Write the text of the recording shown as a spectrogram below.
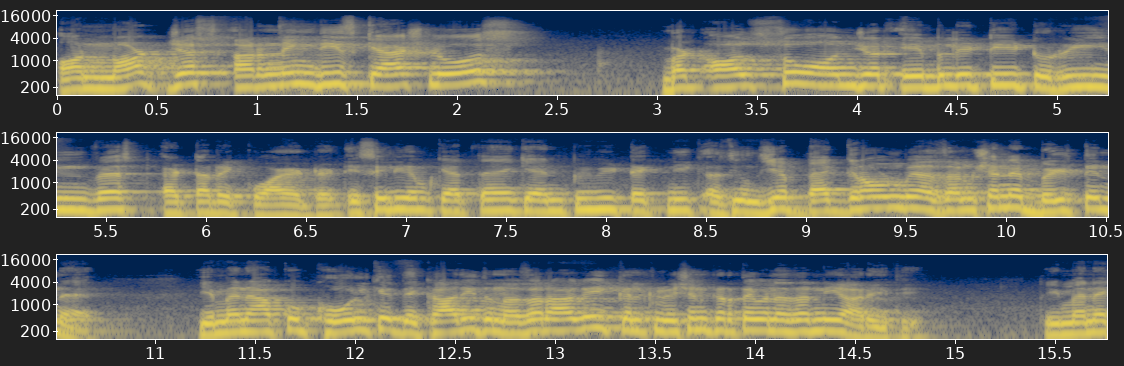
on not just earning these cash flows but also on your ability to reinvest at a required rate इसीलिए हम कहते हैं कि एनपीवी टेक्निक अज्यूम ये बैकग्राउंड में अजम्पन है बिल्ट इन है। ये मैंने आपको खोल के दिखा दी तो नज़र आ गई कैलकुलेशन करते हुए नज़र नहीं आ रही थी। तो ये मैंने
